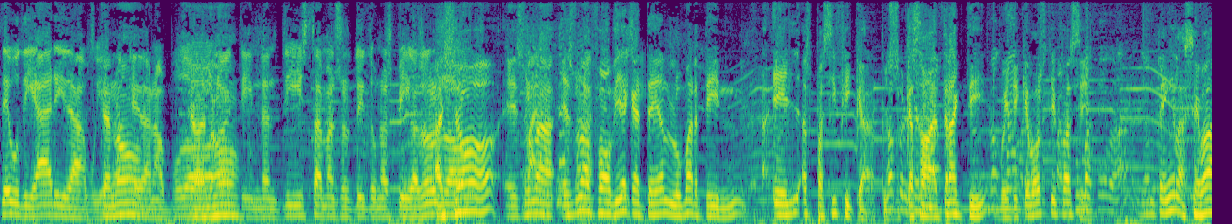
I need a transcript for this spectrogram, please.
teu diari d'avui que no, no, queden al que podòleg, no. tinc dentista, m'han sortit unes pigues als Això és una, és una fòbia que té el Lu Martín, ell específica, No, que és se la tracti. no, Vull dir, què vols que hi faci? Jo entenc la seva...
